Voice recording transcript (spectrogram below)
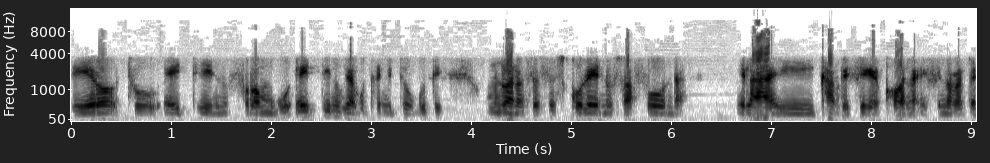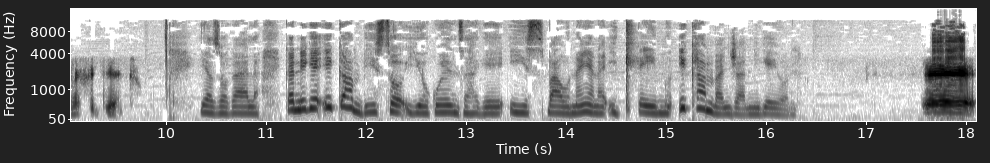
zero to eighteen. From ku-eighteen kuya ku-twenty-two ukuthi umntwana sesesikoleni usafunda. Ila ikhambe ifike khona i-funeral benefit yethu. Yazwakala kanti-ke ikambiso yokwenza-ke isibawo nanyana iclaim ikhamba njani-ke yona? Eh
